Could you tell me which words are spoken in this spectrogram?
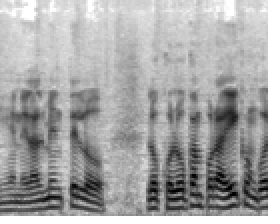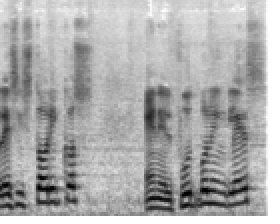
y generalmente lo, lo colocan por ahí con goles históricos en el fútbol inglés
